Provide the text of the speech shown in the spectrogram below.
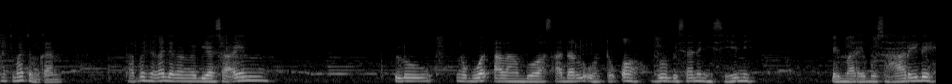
macam-macam kan. Tapi sekarang jangan ngebiasain lu ngebuat alam bawah sadar lu untuk oh gue bisa nih nyisihin nih 5000 sehari deh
